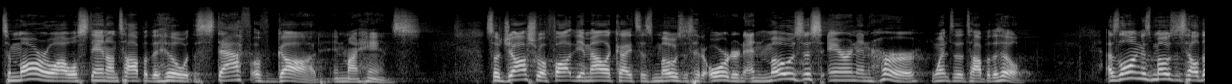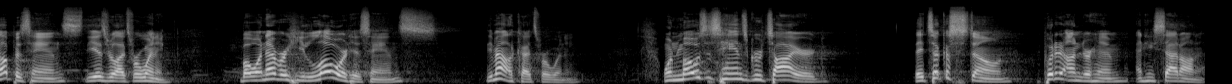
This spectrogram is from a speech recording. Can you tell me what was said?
Tomorrow I will stand on top of the hill with the staff of God in my hands. So Joshua fought the Amalekites as Moses had ordered, and Moses, Aaron, and Hur went to the top of the hill. As long as Moses held up his hands, the Israelites were winning. But whenever he lowered his hands, the Amalekites were winning. When Moses' hands grew tired, they took a stone, put it under him, and he sat on it.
